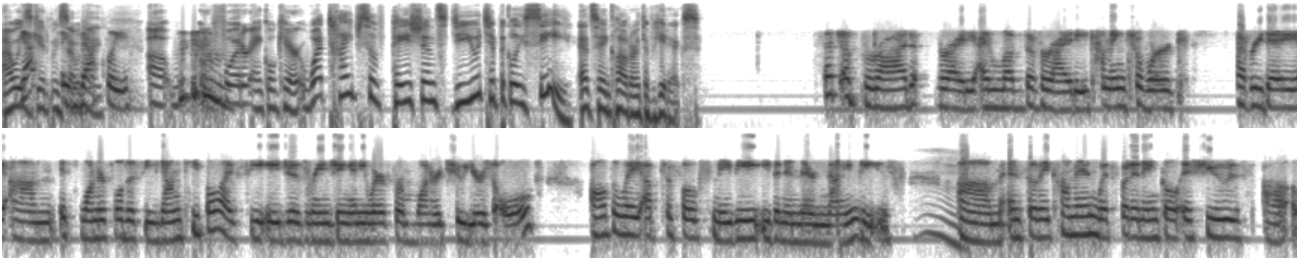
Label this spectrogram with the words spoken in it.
I always yes, get so, exactly okay. uh, or foot or ankle care. What types of patients do you typically see at St. Cloud Orthopedics? Such a broad variety. I love the variety. Coming to work every day, um, it's wonderful to see young people. I see ages ranging anywhere from one or two years old all the way up to folks maybe even in their 90s. Mm. Um, and so they come in with foot and ankle issues, uh,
